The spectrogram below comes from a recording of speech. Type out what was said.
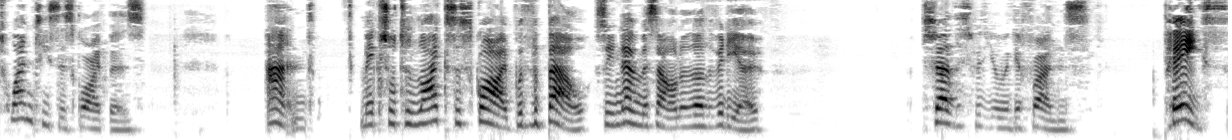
20 subscribers. And make sure to like, subscribe with the bell so you never miss out on another video. Share this video with your friends. Peace!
